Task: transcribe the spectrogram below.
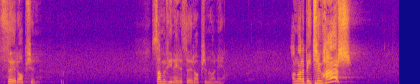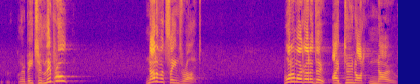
Third option. Some of you need a third option right now. I'm going to be too harsh. I'm going to be too liberal. None of it seems right. What am I going to do? I do not know.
